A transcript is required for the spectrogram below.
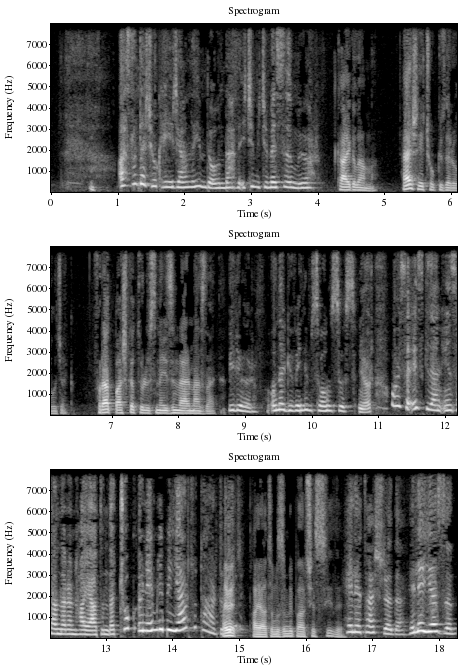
Aslında çok heyecanlıyım da ondan içim içime sığmıyor. Kaygılanma. Her şey çok güzel olacak. Fırat başka türlüsüne izin vermez zaten. Biliyorum ona güvenim sonsuz. Diyor. Oysa eskiden insanların hayatında çok önemli bir yer tutardı. Evet hayatımızın bir parçasıydı. Hele taşrada, hele yazın.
